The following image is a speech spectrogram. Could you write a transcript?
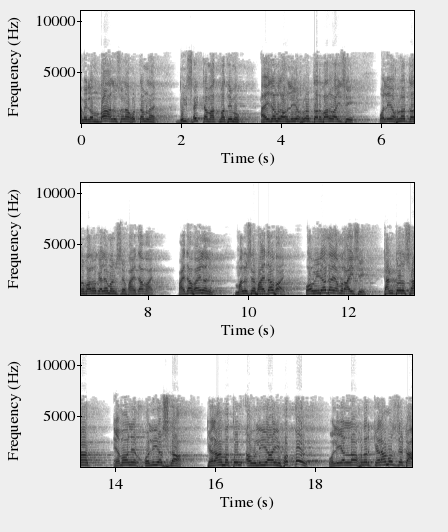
আমি লম্বা আলোচনা করতাম না, দুই সাইডটা মাত মাতিম। আইজ আমরা অলি অখলোর দরবারও আইছি। অলি অখলোর দরবারও গেলে মানুষে ফায়দা পায়। ফায়দা পায় না? মানুষে ফায়দা পায়। ও ইরাদায় আমরা আইছি। টান্টর সাপ এমন এক অলি আসলা, কেরামতুল আউলিয়াই হকল অলি আল্লাহ হলোর কেরামত যেটা,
